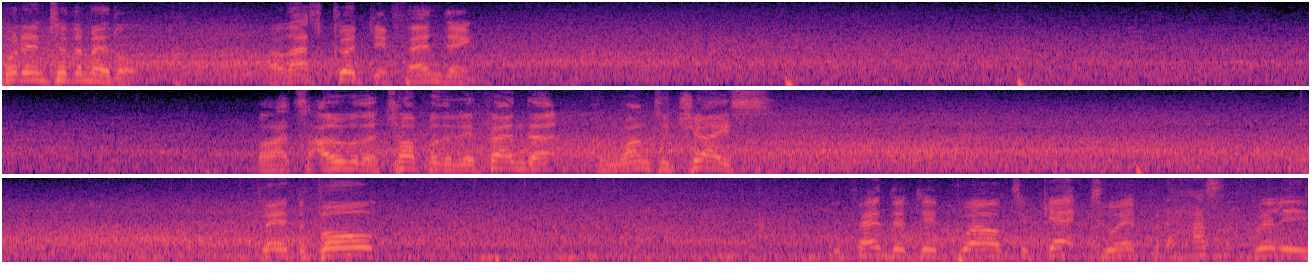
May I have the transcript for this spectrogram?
Put into the middle. Oh, that's good defending. Well, that's over the top of the defender and one to chase. Cleared the ball. Defender did well to get to it, but hasn't really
